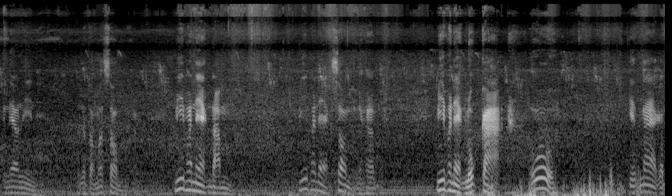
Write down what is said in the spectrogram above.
คือแนวนี้นี่มันก็ต้องมาซ่อม มีแผนกดำมีแผนกซ่อมนะครับ มีแผนกลกกะ โอ้เฮ็ดหน้ากับ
